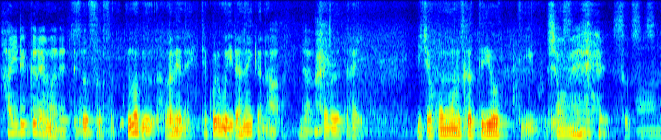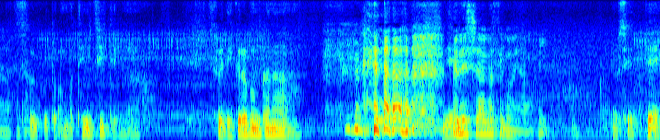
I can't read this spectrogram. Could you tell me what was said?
入るくらいまでってこと？そうそうそう。うまく剥がれない。でこれもいらないかな。あじゃあ。ダメだってはい。一応本物使ってるよっていうことです。証明で。そうそうそう。そういうこと。あもう手についてるな。それでいくら分かな？プレッシャーがすごいな、寄せて。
